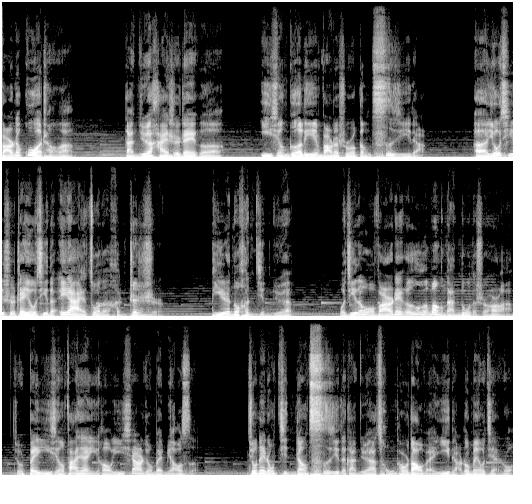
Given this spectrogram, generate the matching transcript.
玩的过程啊，感觉还是这个《异形隔离》玩的时候更刺激一点。呃，尤其是这游戏的 AI 做的很真实，敌人都很警觉。我记得我玩这个噩梦难度的时候啊，就是被异形发现以后，一下就被秒死，就那种紧张刺激的感觉啊，从头到尾一点都没有减弱。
